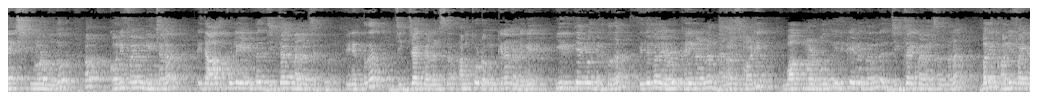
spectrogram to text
ನೆಕ್ಸ್ಟ್ ನೋಡ್ಬೋದು. ಕ್ವಾಲಿಫೈಯಿಂಗ್ ನೇಚರ್ ಇದಾದ ಕೂಡಲೇ ಏನಿರ್ತದೆ ಜಿಗ್ಜಾಗ್ ಬ್ಯಾಲೆನ್ಸ್ ಇರ್ತದೆ. ಏನಿರ್ತದೆ? ಜಿಗ್ಜಾಗ್ ಬ್ಯಾಲೆನ್ಸ್ ಅಂಕೋಡ್ ಅಂಕಿನ ನಡುಗೆ ಈ ರೀತಿಯಾಗಿ ಒಂದು ಇರ್ತದೆ. ಇದ್ರ ಮೇಲೆ ಎರಡು ಕೈಗಳನ್ನ ಬ್ಯಾಲೆನ್ಸ್ ಮಾಡಿ ವಾಕ್ ಮಾಡ್ಬೋದು. ಇದಕ್ಕೆ ಏನಂತಂದ್ರೆ ಜಿಗ್ಜಾಗ್ ಬ್ಯಾಲೆನ್ಸ್ ಅಂತಾರೆ. ಬರೀ ಕ್ವಾಲಿಫೈಡ್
